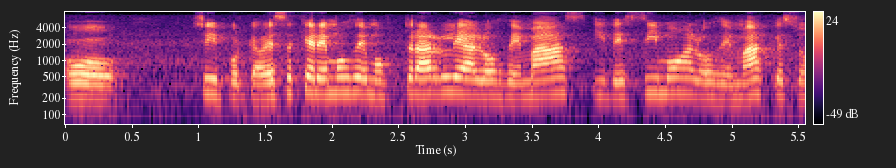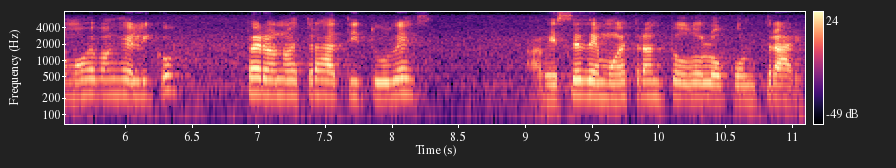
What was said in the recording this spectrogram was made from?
O sí, porque a veces queremos demostrarle a los demás y decimos a los demás que somos evangélicos, pero nuestras actitudes a veces demuestran todo lo contrario.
